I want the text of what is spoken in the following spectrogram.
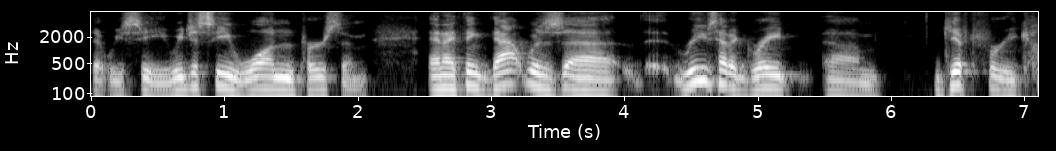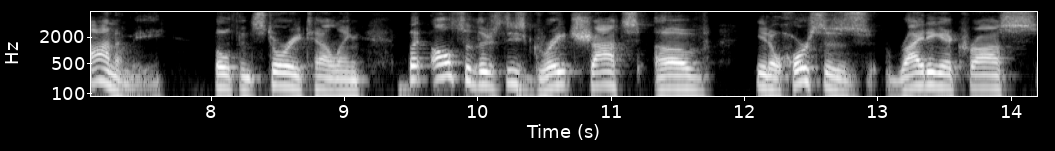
that we see. We just see one person and I think that was uh, Reeves had a great um, gift for economy, both in storytelling, but also there's these great shots of you know horses riding across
